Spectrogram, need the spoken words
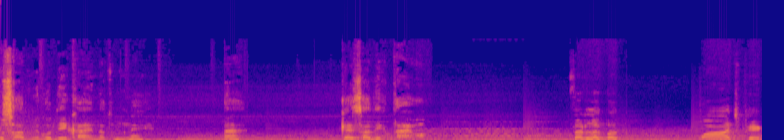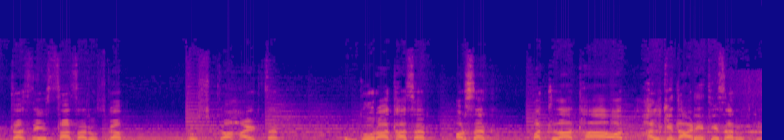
उस आदमी को देखा है ना तुमने? हा? कैसा दिखता है वो? सर लगभग पाँच फीट दस इंच था सर उसका उसका हाइट सर। गोरा था सर। और सर पतला था और हल्की दाढ़ी थी सर उसकी।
